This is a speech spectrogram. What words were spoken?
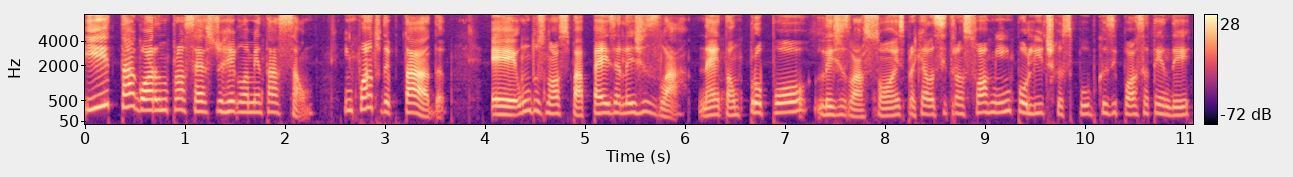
e está agora no processo de regulamentação. Enquanto deputada, é, um dos nossos papéis é legislar, né? Então, propor legislações para que elas se transformem em políticas públicas e possa atender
